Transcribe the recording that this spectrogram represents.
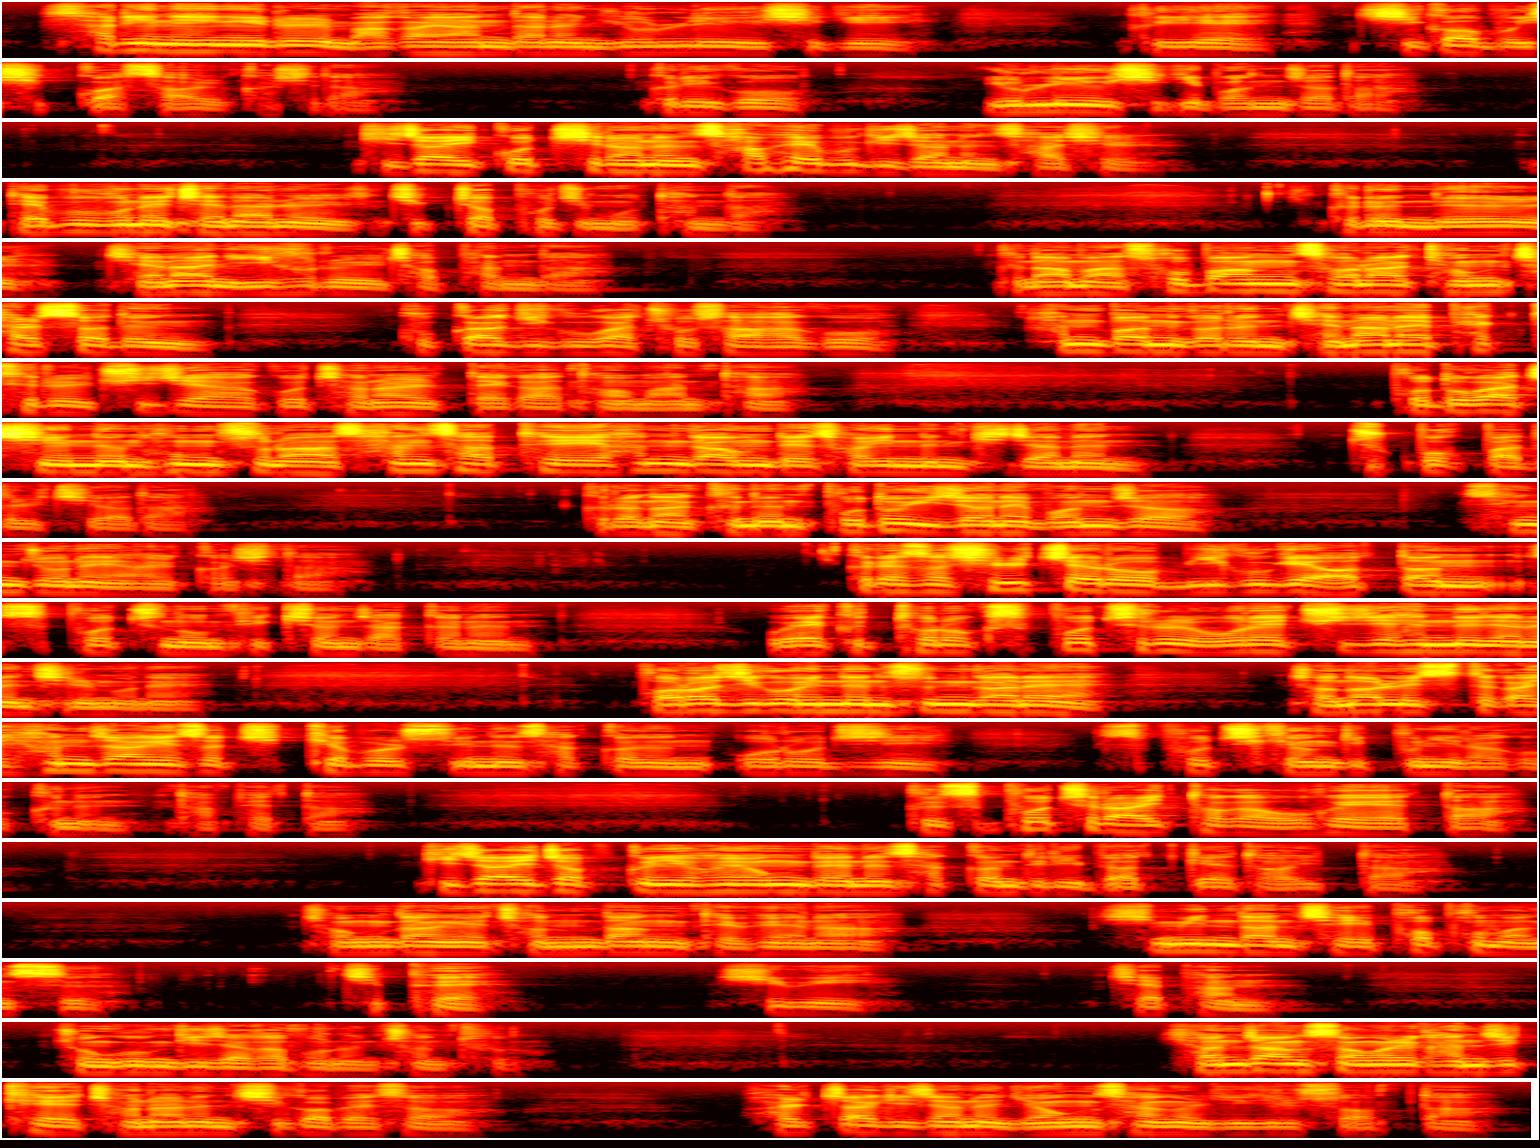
살인 행위를 막아야 한다는 윤리 의식이 그의 직업 의식과 싸울 것이다. 그리고 윤리 의식이 먼저다. 기자의 꽃이라는 사회부 기자는 사실 대부분의 재난을 직접 보지 못한다. 그는 늘 재난 이후를 접한다. 그나마 소방서나 경찰서 등 국가기구가 조사하고 한 번 걸은 재난의 팩트를 취재하고 전할 때가 더 많다. 보도가치 있는 홍수나 산사태의 한가운데 서 있는 기자는 축복받을지어다. 그러나 그는 보도 이전에 먼저 생존해야 할 것이다. 그래서 실제로 미국의 어떤 스포츠 논픽션 작가는 왜 그토록 스포츠를 오래 취재했느냐는 질문에 벌어지고 있는 순간에 저널리스트가 현장에서 지켜볼 수 있는 사건은 오로지 스포츠 경기뿐이라고 그는 답했다. 그 스포츠 라이터가 오해했다. 기자의 접근이 허용되는 사건들이 몇 개 더 있다. 정당의 전당대회나 시민단체의 퍼포먼스, 집회, 시위, 재판, 종군 기자가 보는 전투. 현장성을 간직해 전하는 직업에서 활자 기자는 영상을 이길 수 없다.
